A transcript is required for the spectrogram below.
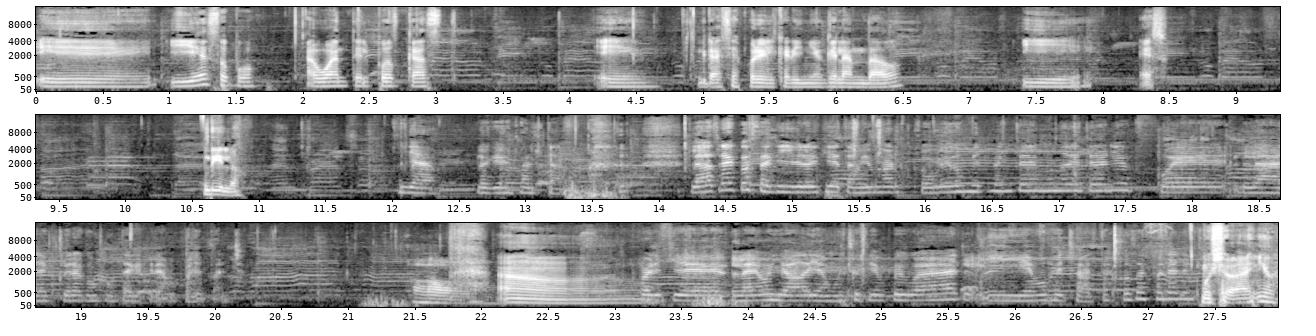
Eh, y eso, pues. Aguante el podcast. Eh, gracias por el cariño que le han dado. Y eso. Dilo. Ya, lo que me faltaba. La otra cosa que yo creo que también marcó mi 2020 en el mundo literario fue la lectura conjunta que teníamos con el Pancho. Oh, Ah, Porque la hemos llevado ya mucho tiempo igual y hemos hecho hartas cosas con la lectura. Muchos años.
